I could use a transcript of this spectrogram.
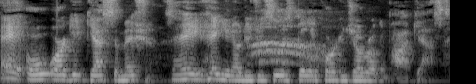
hey, or, or get guest submissions. Hey, hey, you know, did you see this Billy Corgan Joe Rogan podcast?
